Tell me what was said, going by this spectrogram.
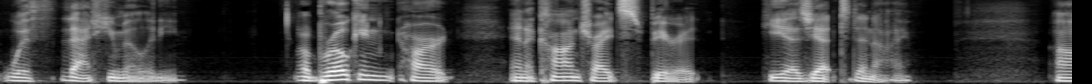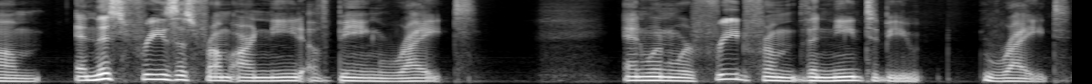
with that humility. A broken heart and a contrite spirit he has yet to deny. Um, and this frees us from our need of being right. And when we're freed from the need to be right,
